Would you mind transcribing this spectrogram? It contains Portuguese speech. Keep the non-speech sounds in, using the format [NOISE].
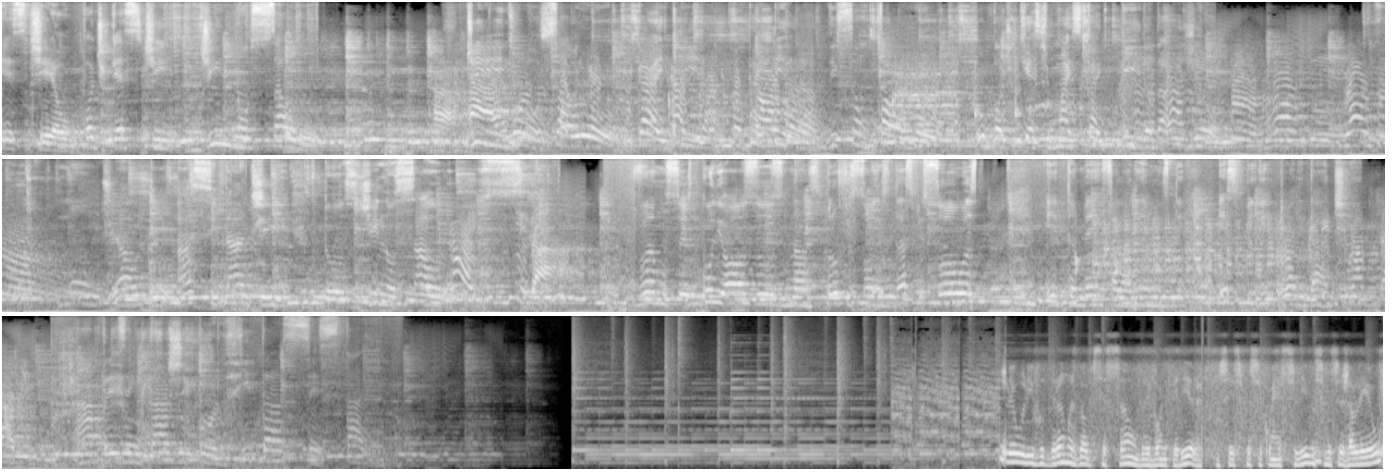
Este é o podcast Dinossauro. Dinossauro Caipira, Caipira de São Paulo. O podcast mais caipira da região. Cidade dos dinossauros. Vamos ser curiosos nas profissões das pessoas e também falaremos de espiritualidade. Apresentado por Rita leu o livro Dramas da Obsessão, da Ivone Pereira. Não sei se você conhece esse livro, se você já leu,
